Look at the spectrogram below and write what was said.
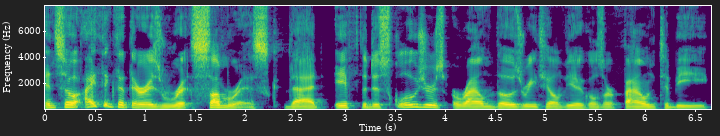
And so I think that there is ri- some risk that if the disclosures around those retail vehicles are found to be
